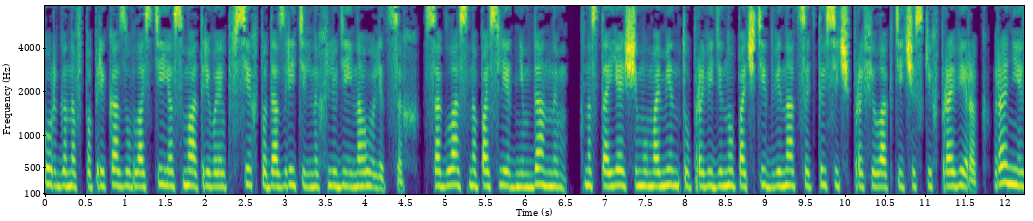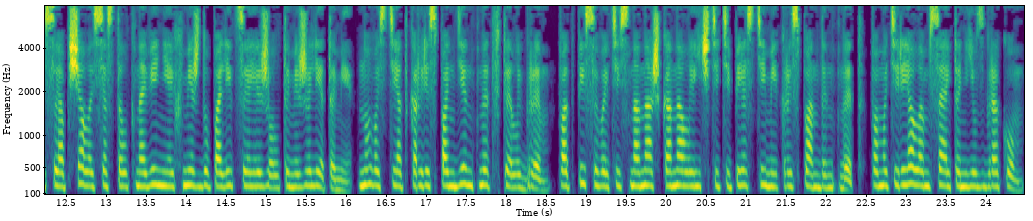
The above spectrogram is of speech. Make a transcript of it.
органов по приказу властей осматривают всех подозрительных людей на улицах. Согласно последним данным, к настоящему моменту проведено почти 12 тысяч профилактических проверок. Ранее сообщалось о столкновениях между полицией и желтыми жилетами. Новости от корреспондент.нет в Telegram. Подписывайтесь на наш канал и https По материалам сайта Newsgro.com.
